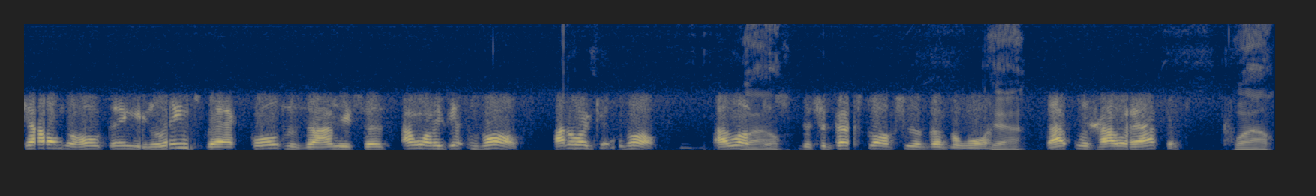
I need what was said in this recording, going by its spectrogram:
tell him the whole thing. He leans back, folds his arm. He says, "I want to get involved. How do I get involved? I love Wow. this. It's the best golf shoe I've ever worn." Yeah. That was how it happened. Wow.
